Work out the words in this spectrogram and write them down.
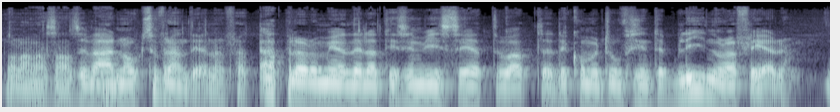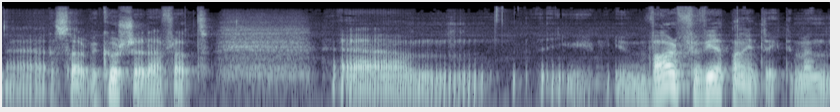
någon annanstans i världen också för den delen. För att Apple har då meddelat i sin vishet att det kommer troligtvis inte bli några fler eh, serverkurser. Därför att ehm, varför vet man inte riktigt. Men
